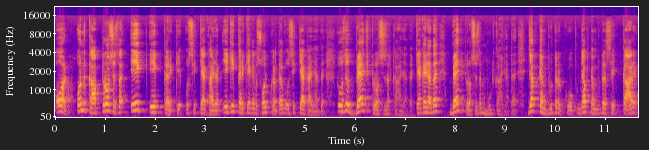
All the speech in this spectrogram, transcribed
और उनका प्रोसेसर एक एक करके उसे क्या कहा जाता है? एक एक करके अगर सोल्व करता है तो उसे क्या कहा जाता है? तो उसे बैच प्रोसेसर कहा जाता है। क्या कहा जाता है? बैच प्रोसेसर मूड कहा जाता है। जब कंप्यूटर को, जब कंप्यूटर से कार्य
